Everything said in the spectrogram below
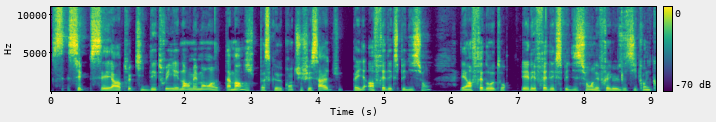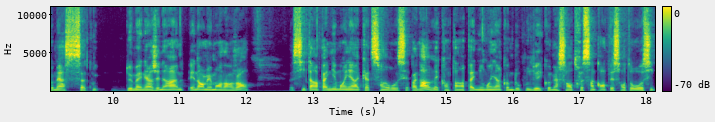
c'est un truc qui détruit énormément ta marge parce que quand tu fais ça, tu payes un frais d'expédition et un frais de retour. Et les frais d'expédition, les frais logistiques en e-commerce, ça coûte de manière générale énormément d'argent. si tu as un panier moyen à 400 euros, c'est pas grave, mais quand tu as un panier moyen, comme beaucoup de commerçants, entre 50 et 100 euros, si,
